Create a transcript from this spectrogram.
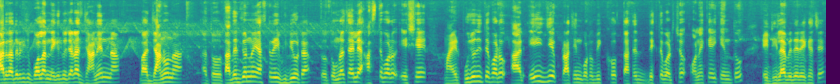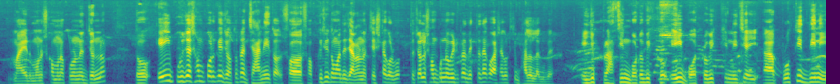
আর তাদের কিছু বলার নেই। কিন্তু যারা জানেন না বা জানো না তো তাদের জন্যই আজকের এই ভিডিওটা। তো তোমরা চাইলে আসতে পারো, এসে মায়ের পুজো দিতে পারো। আর এই যে প্রাচীন বটবৃক্ষ, তাতে দেখতে পাচ্ছ অনেকেই কিন্তু এই ঢিলা বেঁধে রেখেছে মায়ের মনস্কামনা পূরণের জন্য। তো এই পূজা সম্পর্কে যতটা জানি সব কিছুই তোমাদের জানানোর চেষ্টা করব। তো চলো সম্পূর্ণ ভিডিওটা দেখতে থাকো, আশা করছি ভালো লাগবে। এই যে প্রাচীন বটবৃক্ষ, এই বটবৃক্ষের নিচেই প্রতিদিনই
